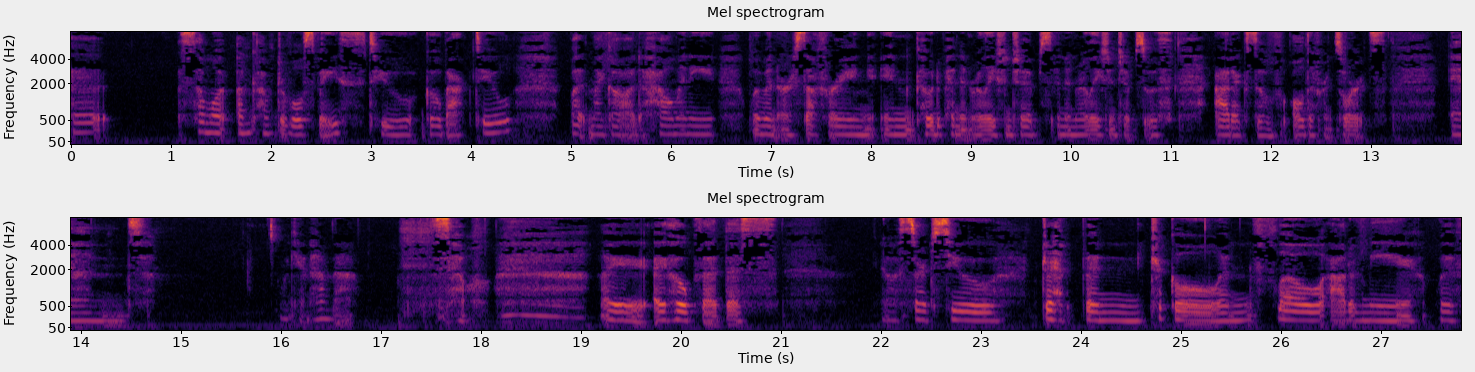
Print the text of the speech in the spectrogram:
a somewhat uncomfortable space to go back to. But my God, how many women are suffering in codependent relationships and in relationships with addicts of all different sorts. And we can't have that. So I I hope that this you know starts to drip and trickle and flow out of me with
